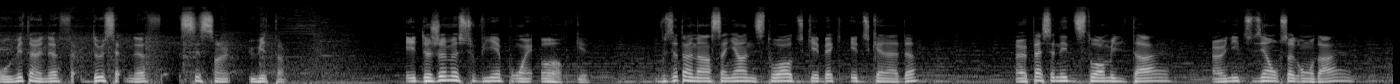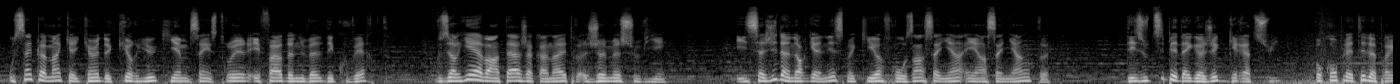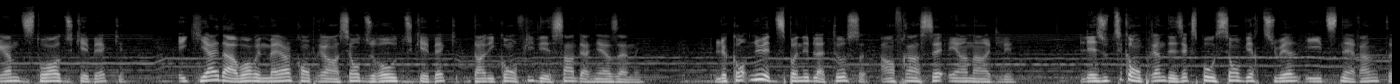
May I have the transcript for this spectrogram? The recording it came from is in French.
au 819-279-6181. Et de je me souviens.org. Vous êtes un enseignant en histoire du Québec et du Canada? un passionné d'histoire militaire, un étudiant au secondaire, ou simplement quelqu'un de curieux qui aime s'instruire et faire de nouvelles découvertes, vous auriez avantage à connaître Je me souviens. Il s'agit d'un organisme qui offre aux enseignants et enseignantes des outils pédagogiques gratuits pour compléter le programme d'histoire du Québec et qui aide à avoir une meilleure compréhension du rôle du Québec dans les conflits des 100 dernières années. Le contenu est disponible à tous en français et en anglais. Les outils comprennent des expositions virtuelles et itinérantes,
